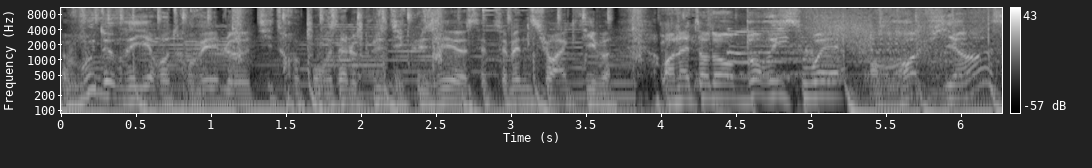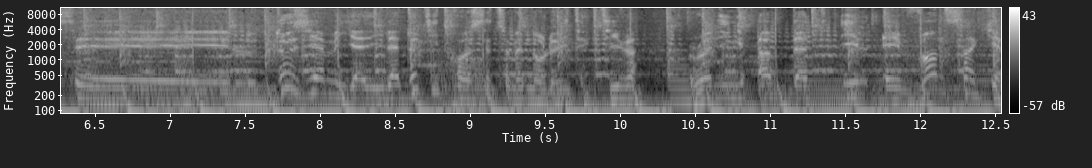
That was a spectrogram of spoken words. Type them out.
vous devriez retrouver le titre qu'on vous a le plus diffusé euh, cette semaine sur Active. En attendant, Boris Way revient. C'est le deuxième. Il, a, deux titres euh, cette semaine dans le Hit Active. Running Up That Hill est 25e.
